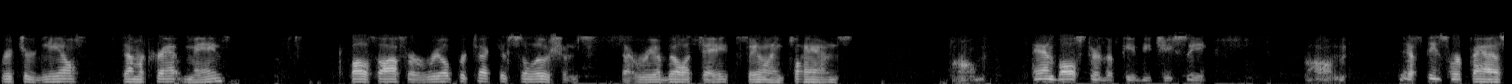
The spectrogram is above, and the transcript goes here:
Richard Neal, Democrat, Maine. Both offer real protective solutions that rehabilitate failing plans um, and bolster the PBGC. Um, if these were passed,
